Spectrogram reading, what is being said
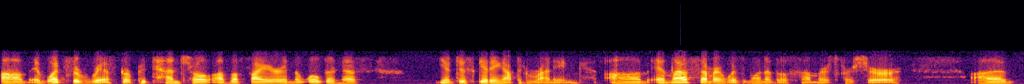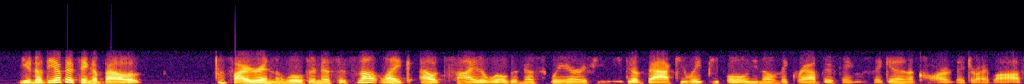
um, and what's the risk or potential of a fire in the wilderness, you know, just getting up and running. Um, and last summer was one of those summers for sure. Uh, you know, the other thing about fire in the wilderness, it's not like outside a wilderness where if you need to evacuate people, you know, they grab their things, they get in a car, and they drive off.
